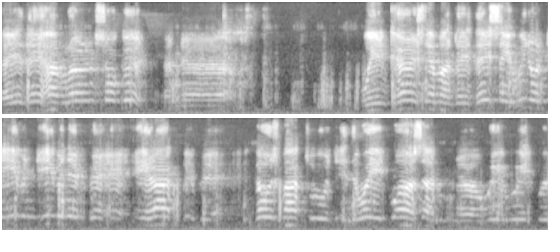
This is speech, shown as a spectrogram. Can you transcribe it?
They, they have learned so good, and uh, we encourage them, and they, they say we don't even even if uh, Iraq uh, goes back to the way it was, and uh, we, we, we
